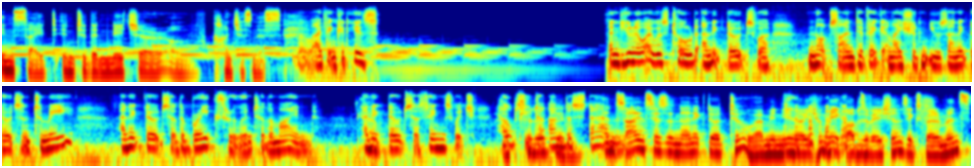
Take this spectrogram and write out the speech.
insight into the nature of consciousness? Well, I think it is. And you know, I was told anecdotes were not scientific and I shouldn't use anecdotes. And to me, anecdotes are the breakthrough into the mind. Anecdotes are things which help you to understand. And science is an anecdote too. I mean, you know, you make observations, experiments,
